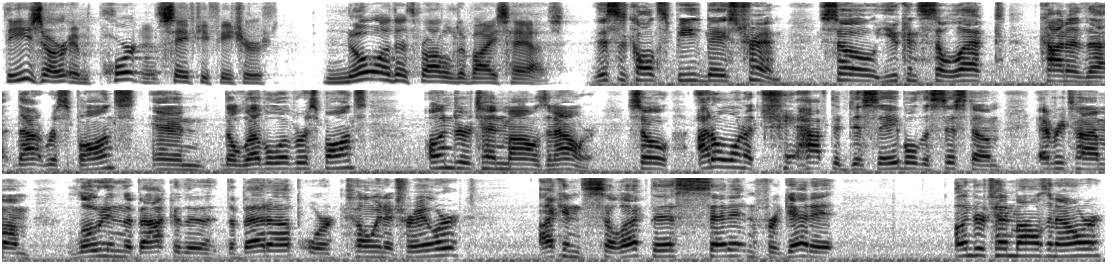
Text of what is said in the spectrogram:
These are important safety features no other throttle device has. This is called speed-based trim. So you can select kind of that, that response and the level of response under 10 miles an hour. So I don't want to have to disable the system every time I'm loading the back of the, the bed up or towing a trailer. I can select this, set it and forget it. Under 10 miles an hour,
